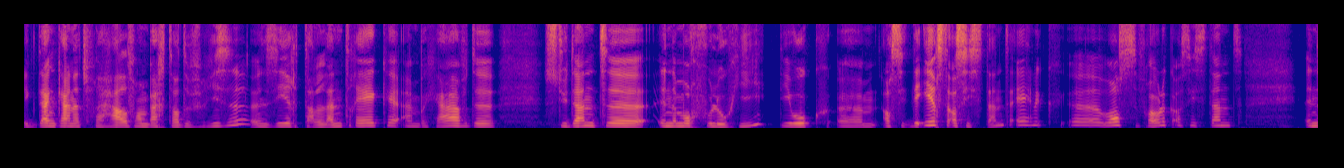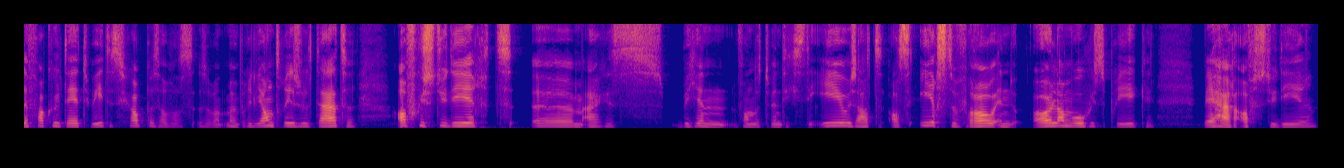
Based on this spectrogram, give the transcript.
Ik denk aan het verhaal van Bertha de Vrieze, een zeer talentrijke en begaafde student in de morfologie, die ook um, de eerste assistent eigenlijk uh, was, vrouwelijke assistent in de faculteit wetenschappen. Ze was, met briljante resultaten afgestudeerd, um, ergens begin van de 20e eeuw. Ze had als eerste vrouw in de aula mogen spreken bij haar afstuderen.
